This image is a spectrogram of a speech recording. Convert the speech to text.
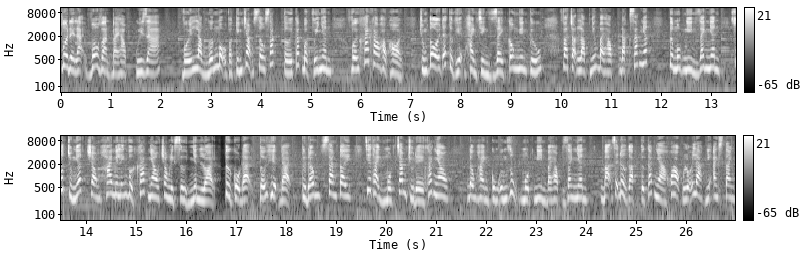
vừa để lại vô vàn bài học quý giá. Với lòng ngưỡng mộ và kính trọng sâu sắc tới các bậc vĩ nhân, với khát khao học hỏi, chúng tôi đã thực hiện hành trình dày công nghiên cứu và chọn lọc những bài học đặc sắc nhất từ 1.000 danh nhân xuất chúng nhất trong 20 lĩnh vực khác nhau trong lịch sử nhân loại, từ cổ đại tới hiện đại, từ Đông sang Tây, chia thành 100 chủ đề khác nhau. Đồng hành cùng ứng dụng 1.000 bài học danh nhân, bạn sẽ được gặp từ các nhà khoa học lỗi lạc như Einstein,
